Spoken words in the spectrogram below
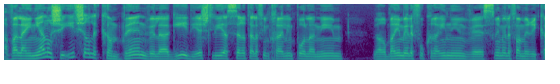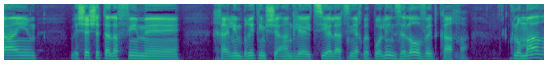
אבל העניין הוא שאי אפשר לקמבן ולהגיד, יש לי עשרת אלפים חיילים פולנים, ו-40 אלף אוקראינים, ו-20 אלף אמריקאים, ו-6 אלפים אה, חיילים בריטים שאנגליה הציעה להצניח בפולין, זה לא עובד ככה. כלומר,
